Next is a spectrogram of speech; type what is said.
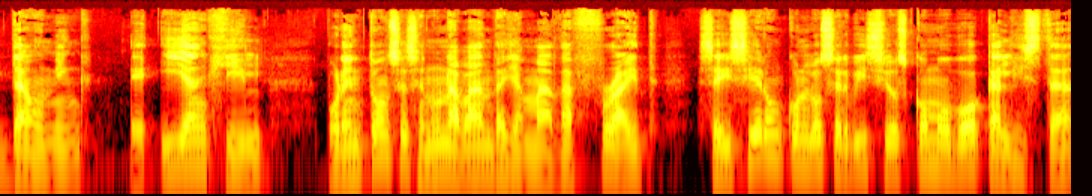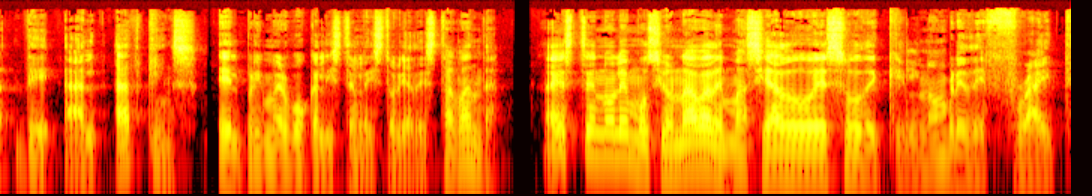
Downing e Ian Hill, por entonces en una banda llamada Fright, se hicieron con los servicios como vocalista de Al Atkins, el primer vocalista en la historia de esta banda. A este no le emocionaba demasiado eso de que el nombre de Fright,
